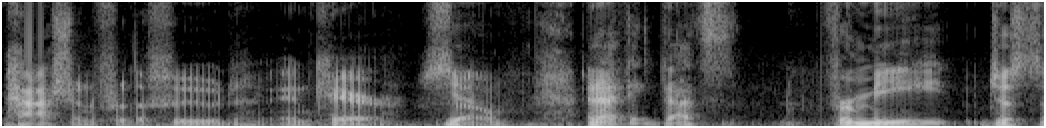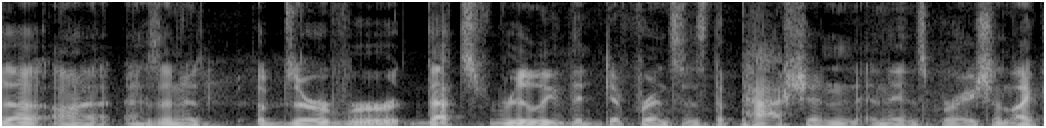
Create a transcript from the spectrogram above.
passion for the food and care. So Yeah. And I think that's for me, just uh, uh, as an observer, that's really the difference is the passion and the inspiration. Like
